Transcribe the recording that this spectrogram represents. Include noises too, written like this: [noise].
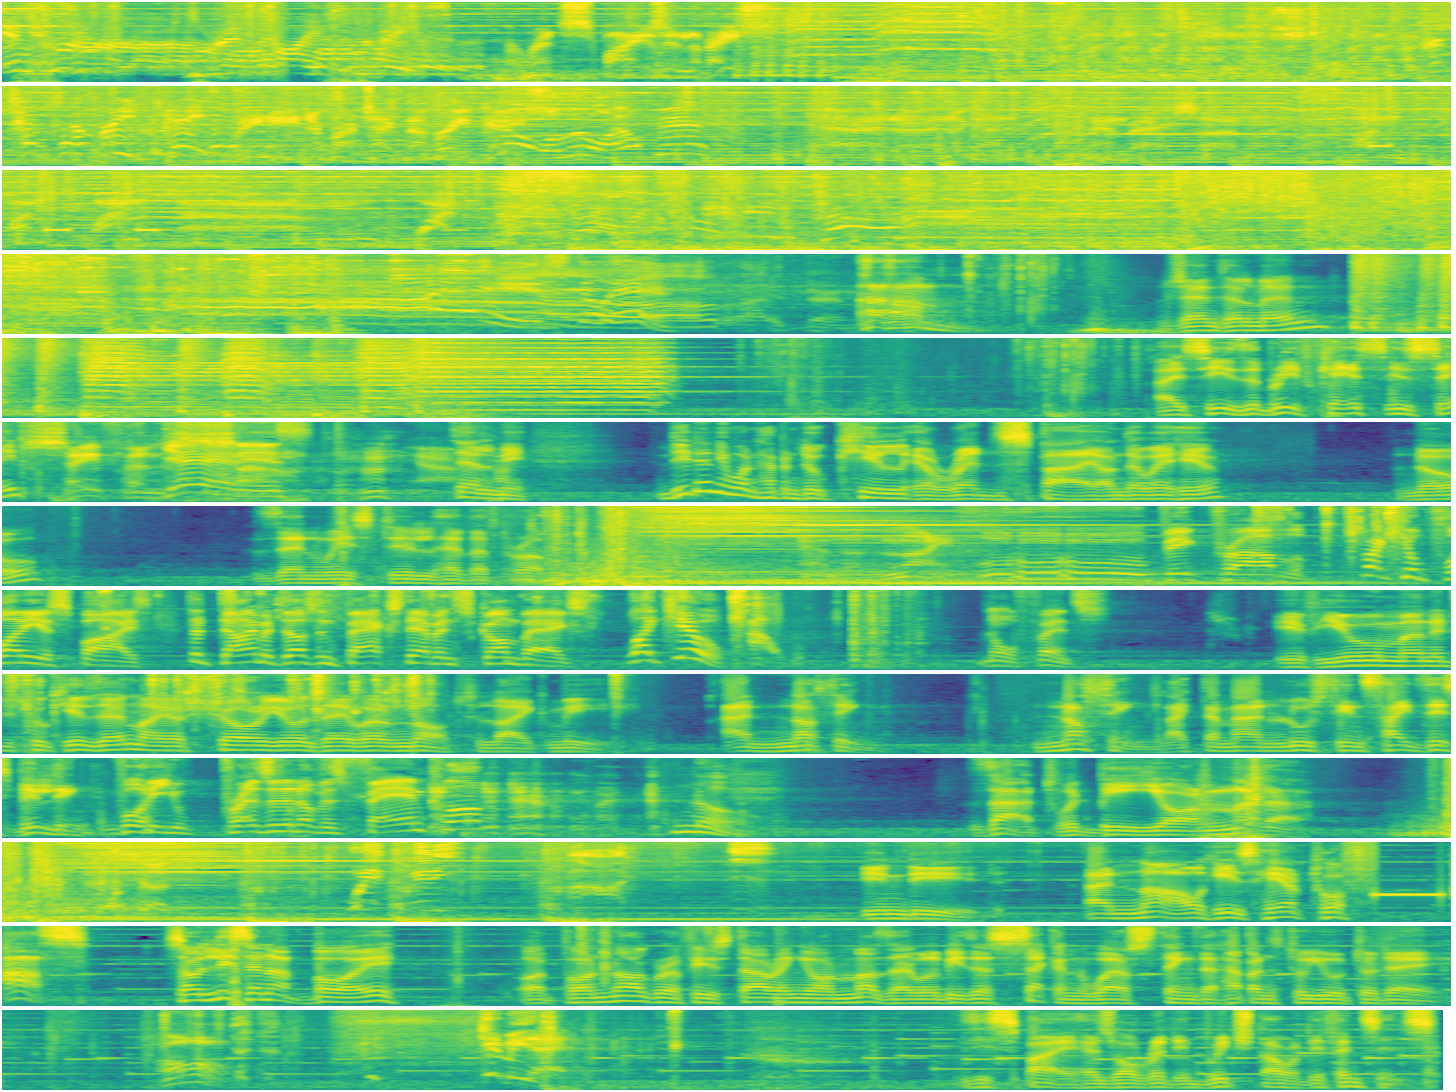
Intruder alert! Red spies in the base. A red spy is in the base? Protect the briefcase! We need to protect the briefcase! Yo, a little help here? Alright, I got it. Stand back, son. One, one, one, um, one! Let's go, let's go. Hey, it's still here. Gentlemen, I see the briefcase is safe. Safe and Yeah, it is. sound. Mhm, yeah. Tell me, did anyone happen to kill a red spy on the way here? No? Then we still have a problem. And a knife. Ooh, big problem. I killed plenty of spies. The dime a dozen backstabbing scumbags. Like you. Ow. No offense. If you managed to kill them, I assure you they were not like me. And nothing, nothing like the man loosed inside this building. What are you, president of his fan club? [laughs] No. That would be your mother. what the? Wait, wait. Ah, Indeed. And now he's here to f us. So listen up, boy. Or pornography starring your mother will be the second worst thing that happens to you today. Oh, give me that. The spy has already breached our defenses.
